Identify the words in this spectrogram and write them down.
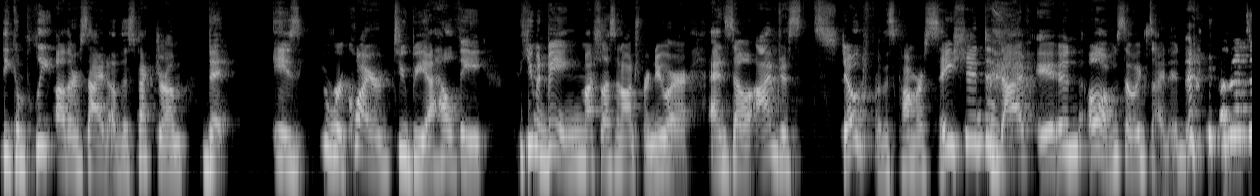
the complete other side of the spectrum that is required to be a healthy human being, much less an entrepreneur. And so I'm just stoked for this conversation to dive in. Oh, I'm so excited. That's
